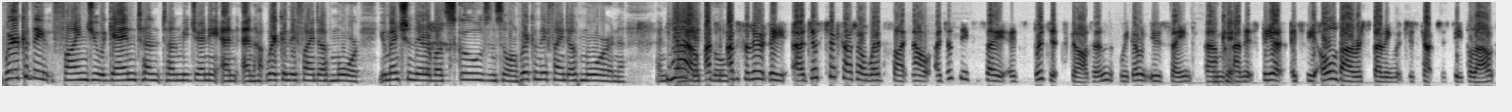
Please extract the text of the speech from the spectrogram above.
where can they find you again? Tell, tell me, Jenny, and and where can they find out more? You mentioned there about schools and so on. Where can they find out more? And and Yeah, and ab- absolutely. Uh, just check out our website now. I just need to say it's Brigit's Garden. We don't use Saint, um, Okay. and it's the it's the old Irish spelling which just catches people out.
